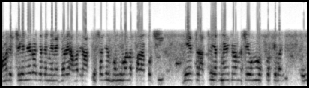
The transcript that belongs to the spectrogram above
আমাদের ছেলেমেয়েরাও যাতে মেনে চলে, আমাদের আত্মীয় স্বজন বন্ধু বান্ধব পাড়া করছি দেশ, রাষ্ট্র যাতে মেনে চলে, আমরা সেই অনুরোধ করতে পারি। এই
